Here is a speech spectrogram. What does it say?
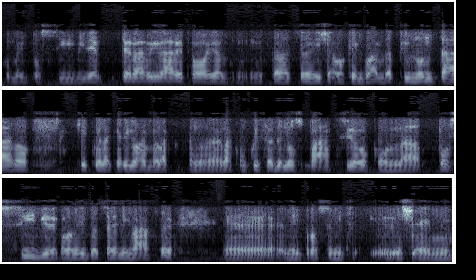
come impossibile, per arrivare poi a un'installazione diciamo, che guarda più lontano, che è quella che riguarda la, eh, la conquista dello spazio con la possibile colonizzazione di Marte eh, nei prossimi decenni.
